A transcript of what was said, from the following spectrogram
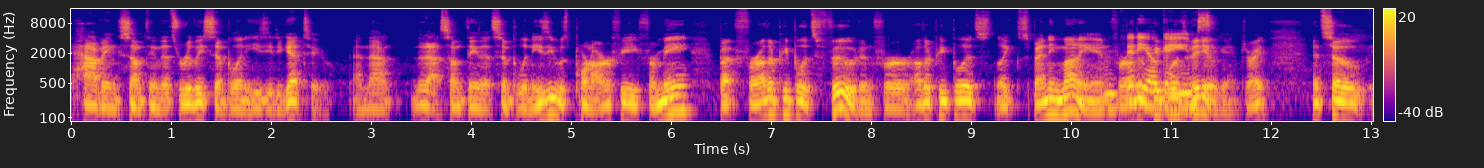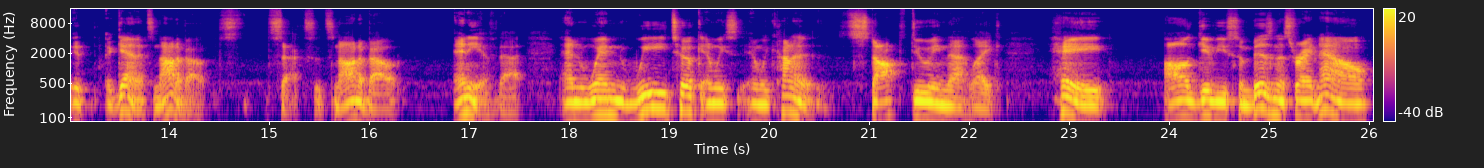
having something that's really simple and easy to get to and that that's something that's simple and easy was pornography for me but for other people it's food and for other people it's like spending money and for video other people games. it's video games right and so it again, it's not about sex. It's not about any of that. And when we took and we and we kind of stopped doing that like hey, I'll give you some business right now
